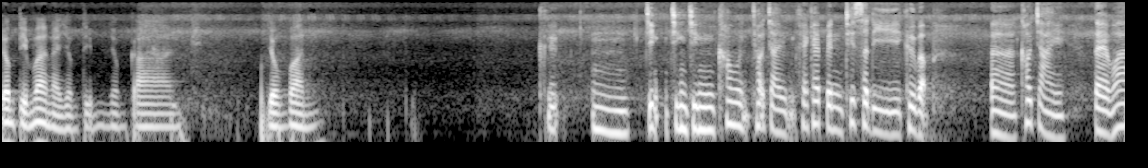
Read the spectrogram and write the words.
ยมติมว่าไงยมติมยมการยมวัน คือจริงจริงเข้าเข้าใจแค่แค่เป็นทฤษฎีคือแบบเเข้าใจ แต่ว่า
